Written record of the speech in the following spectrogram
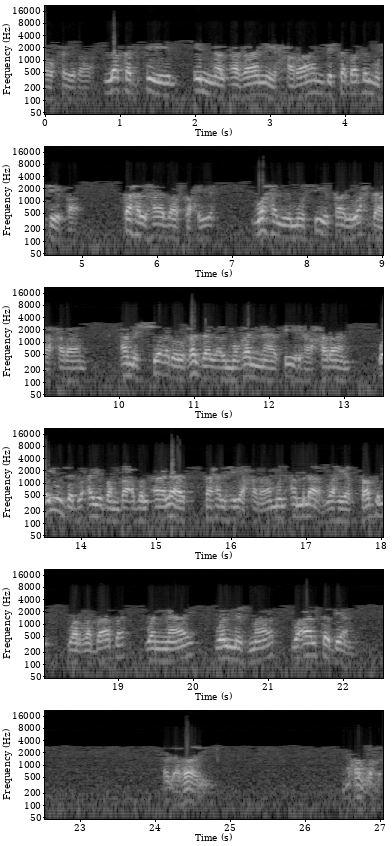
أو خيرا لقد قيل إن الأغاني حرام بسبب الموسيقى فهل هذا صحيح؟ وهل الموسيقى لوحدها حرام؟ أم الشعر الغزل المغنى فيها حرام؟ ويوجد أيضا بعض الآلات فهل هي حرام أم لا؟ وهي الطبل والربابة والناي والمزمار وآلة البيانو. الأغاني محرمة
